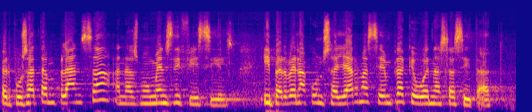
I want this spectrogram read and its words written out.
per posar templança en els moments difícils i per ben aconsellar-me sempre que ho he necessitat.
